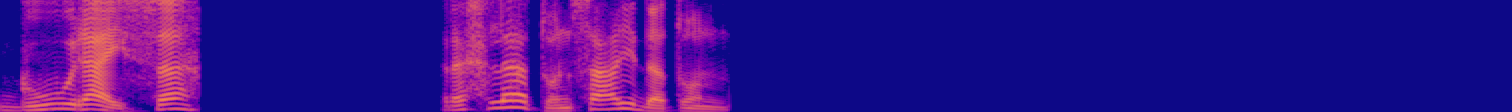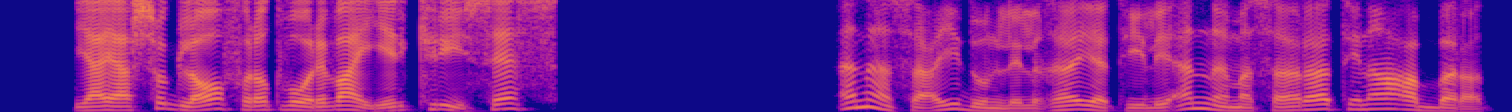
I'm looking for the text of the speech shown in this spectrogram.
God reise. رحلات سعيدة. Jeg er så glad for at våre veier krysses. أنا سعيد للغاية لأن مساراتنا عبرت.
